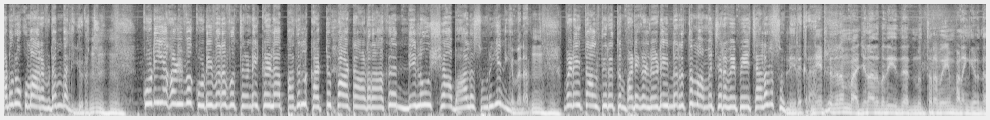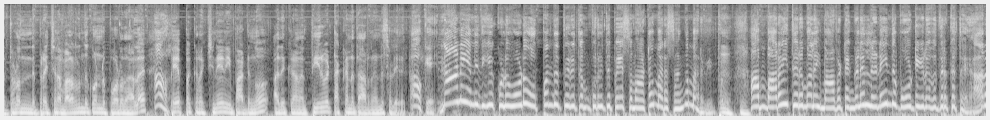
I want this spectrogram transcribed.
அனுரகுமாரவிடம் வலியுறுத்தி. குடியகழ்வு குடிவரவு திணைக்கள பதில் கட்டுப்பாட்டாளராக நிலூஷா பாலசூரிய நியமனம். விடைத்தாள் திருத்தும் பணிகள் இடைநிறுத்தும் அமைச்சரவை பேச்சாளர் சொல்லியிருக்கிறார். நேற்று தினம் ஜனாதிபதி இந்த உத்தரவையும் வழங்கியிருந்தார். தொடர்ந்து இந்த பிரச்சனை வளர்ந்து கொண்டு போறதால. பேப்பர் கரெக்ஷனே நீ பாட்டுங்கோ அதுக்கான தீர்வு டக்குன்னு தாரணும்னு சொல்லியிருக்கு ஓகே. நாணய நிதிய குழுவோடு ஒப்பந்த திருத்தம் குறித்து பேச மாட்டோம் அரசாங்கம் அறிவிப்பு. அம்பாறை திருமலை மாவட்டங்களில் இணைந்து போட்டியிடுவதற்கு தயார்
